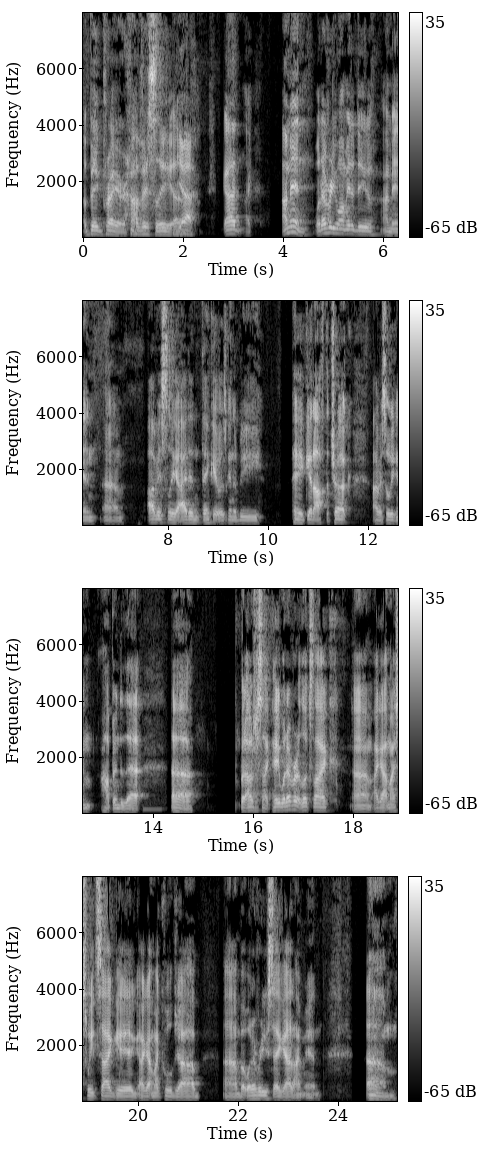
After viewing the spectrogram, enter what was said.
a big prayer, obviously. Uh, yeah. God, like I'm in. Whatever you want me to do, I'm in. Um, obviously, I didn't think it was going to be, hey, get off the truck. Obviously, we can hop into that. Uh, but I was just like, hey, whatever it looks like, um, I got my sweet side gig, I got my cool job. Um, but whatever you say, God, I'm in. Um,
